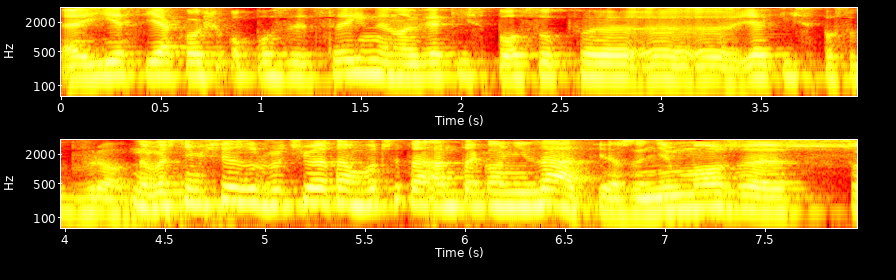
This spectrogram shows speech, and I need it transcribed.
e, jest jakoś opozycyjny, no w jakiś sposób, w e, e, jakiś sposób wrogi. No właśnie mi się zrzuciła tam w oczy ta antagonizacja, że nie możesz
